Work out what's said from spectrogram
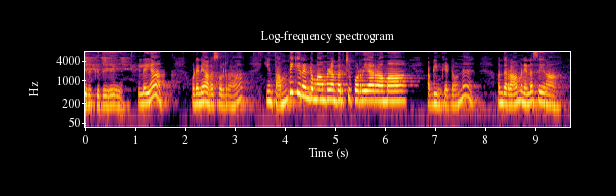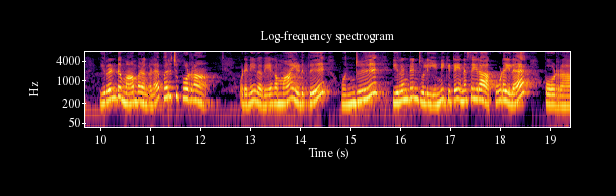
இருக்குது. இல்லையா? உடனே அவ சொல்கிறா என் தம்பிக்கு ரெண்டு மாம்பழம் பறித்து போடுறியா ராமா? அப்படின்னு கேட்டோன்னே அந்த ராமன் என்ன செய்கிறான் இரண்டு மாம்பழங்களை பறித்து போடுறான். உடனே இவ வேகமாக எடுத்து ஒன்று இரண்டுன்னு சொல்லி எண்ணிக்கிட்டே என்ன செய்கிறா கூடையில் போடுறா.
